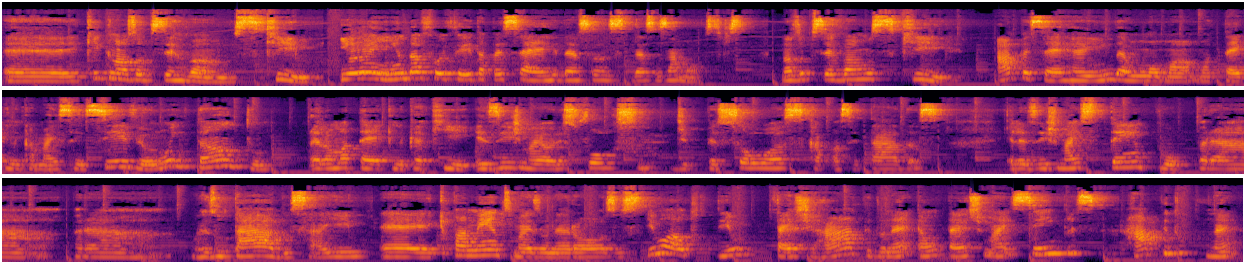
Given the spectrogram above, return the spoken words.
É, o que, que nós observamos? Que, e ainda foi feita a PCR dessas, dessas amostras. Nós observamos que a PCR ainda é uma, uma, uma, técnica mais sensível, no entanto, ela é uma técnica que exige maior esforço de pessoas capacitadas, ele exige mais tempo para o resultado sair, é, equipamentos mais onerosos. E o, auto, e o teste rápido, né, é um teste mais simples, rápido, né?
